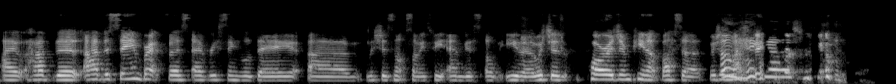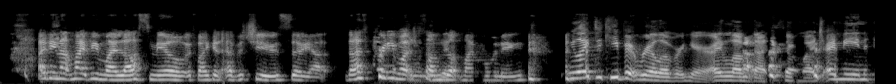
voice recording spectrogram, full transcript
I have the I have the same breakfast every single day, um, which is not something to be envious of either. Which is porridge and peanut butter, which is oh my, my favorite. I think that might be my last meal if I could ever choose. So yeah, that's pretty much sums up my morning. we like to keep it real over here. I love yeah. that so much. I mean,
